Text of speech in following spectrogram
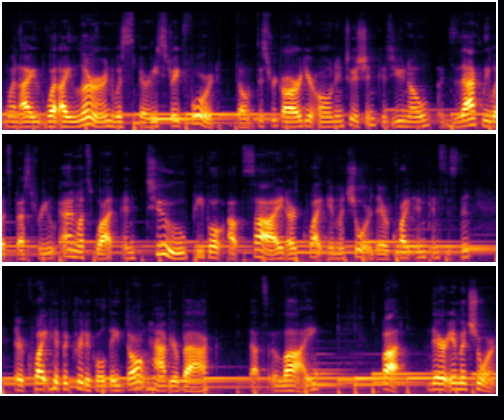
when I what I learned was very straightforward. Don't disregard your own intuition because you know exactly what's best for you and what's what. And two, people outside are quite immature. They're quite inconsistent. They're quite hypocritical. They don't have your back. That's a lie. But they're immature.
